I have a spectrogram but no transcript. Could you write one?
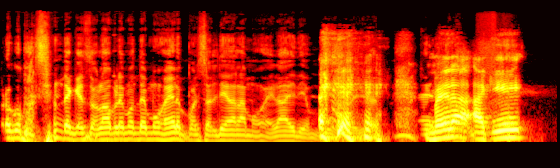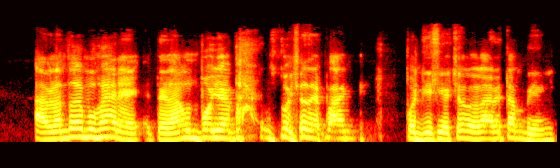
preocupación de que solo hablemos de mujeres por ser el Día de la Mujer. Ay, Dios mío. Mira, aquí, hablando de mujeres, te dan un pollo de pan, un pollo de pan por 18 dólares también.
